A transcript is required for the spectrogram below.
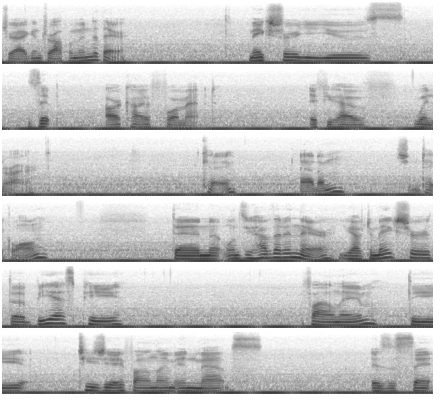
drag and drop them into there make sure you use zip archive format if you have WinRAR. Okay, them. Shouldn't take long. Then once you have that in there, you have to make sure the BSP file name, the TGA file name in maps is the same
